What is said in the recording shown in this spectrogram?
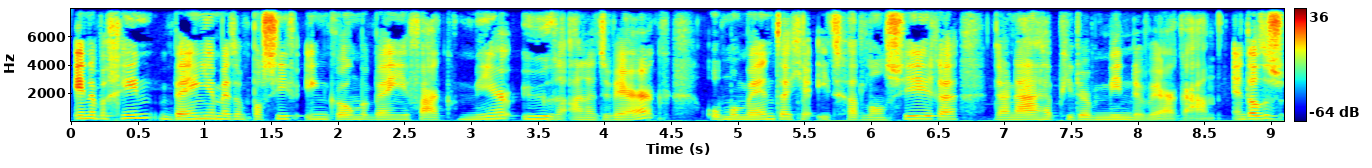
In het begin ben je met een passief inkomen ben je vaak meer uren aan het werk. Op het moment dat je iets gaat lanceren, daarna heb je er minder werk aan. En dat is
